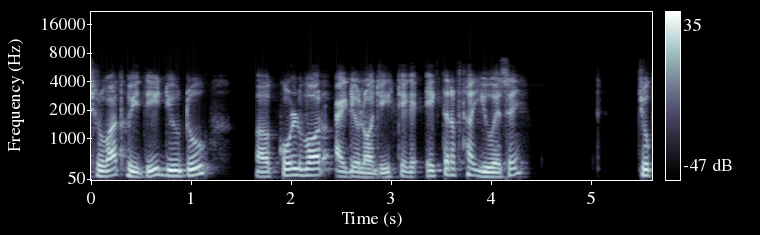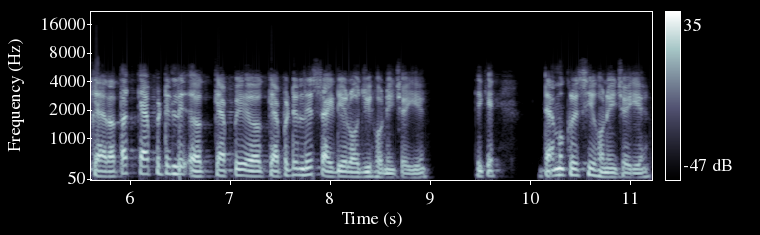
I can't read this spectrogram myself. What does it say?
शुरुआत हुई थी due to cold war ideology ठीक है? एक तरफ़ था यूएसए जो कह रहा था कैपिटल कैपिटलिस्ट आइडियोलॉजी होनी चाहिए, ठीक है? डेमोक्रेसी होनी चाहिए।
